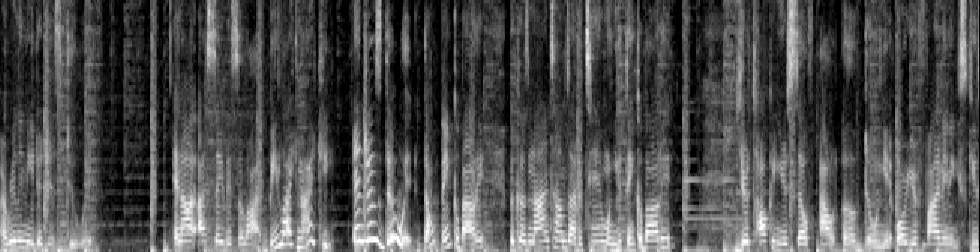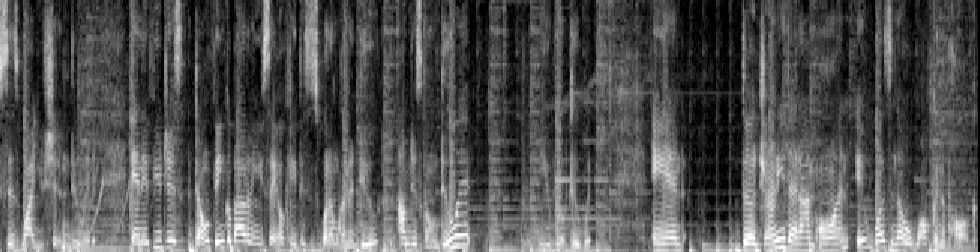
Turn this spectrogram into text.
I really need to just do it. And I, I say this a lot: be like Nike and just do it. Don't think about it because nine times out of ten, when you think about it, you're talking yourself out of doing it or you're finding excuses why you shouldn't do it. And if you just don't think about it and you say, okay, this is what I'm gonna do, I'm just gonna do it, you will do it. And the journey that I'm on, it was no walk in the park.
